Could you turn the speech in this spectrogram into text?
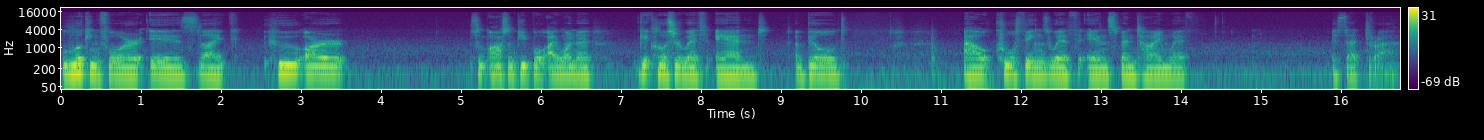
looking for is like who are some awesome people I want to get closer with and build out cool things with and spend time with etc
